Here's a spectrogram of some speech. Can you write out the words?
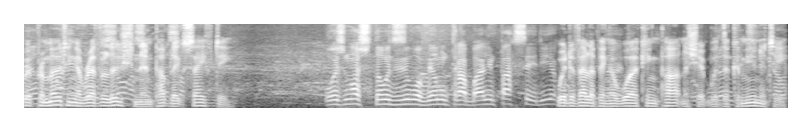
We're promoting a revolution in public safety. We're developing a working partnership with the community,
